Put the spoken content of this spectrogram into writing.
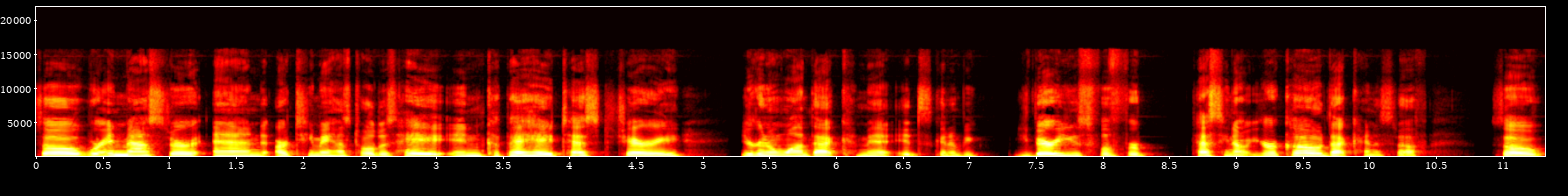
So we're in master and our teammate has told us, hey, in Kapehe test cherry, you're going to want that commit. It's going to be very useful for testing out your code, that kind of stuff. So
